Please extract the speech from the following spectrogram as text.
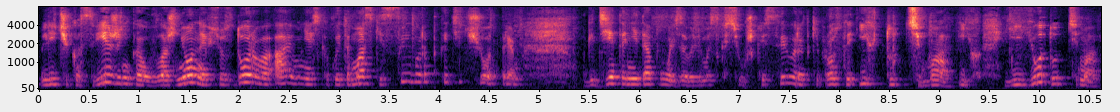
личико свеженькое, увлажненное, все здорово. А, у меня есть какой-то маски, сыворотка течет прям. Где-то недопользовали мы с Ксюшкой сыворотки, просто их тут тьма, их, ее тут тьма.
